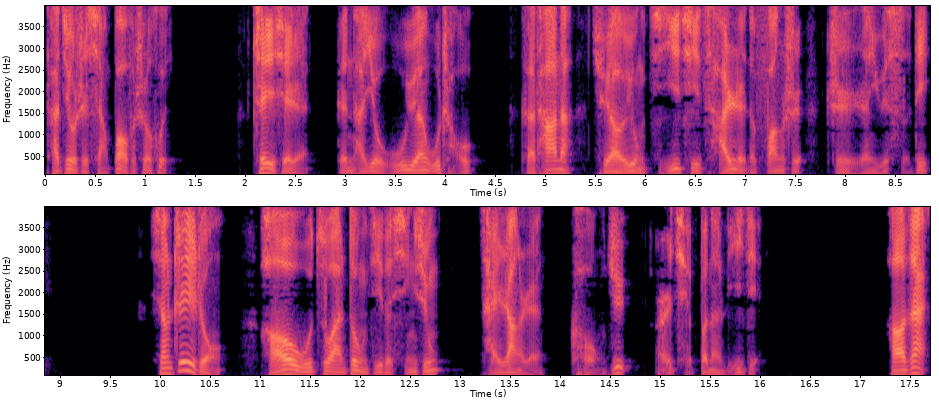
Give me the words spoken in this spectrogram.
他就是想报复社会。这些人跟他又无冤无仇，可他呢，却要用极其残忍的方式置人于死地。像这种毫无作案动机的行凶，才让人恐惧而且不能理解。好在，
